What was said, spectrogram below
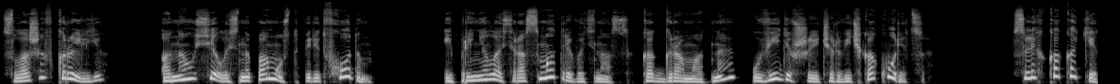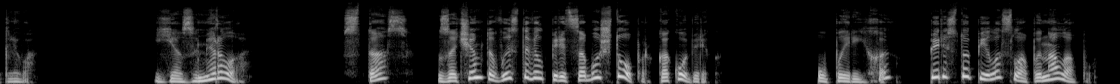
Сложив крылья, она уселась на помост перед входом и принялась рассматривать нас, как громадная, увидевшая червячка курица. Слегка кокетливо. Я замерла. Стас зачем-то выставил перед собой штопор, как оберег. Упыриха переступила с лапы на лапу.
